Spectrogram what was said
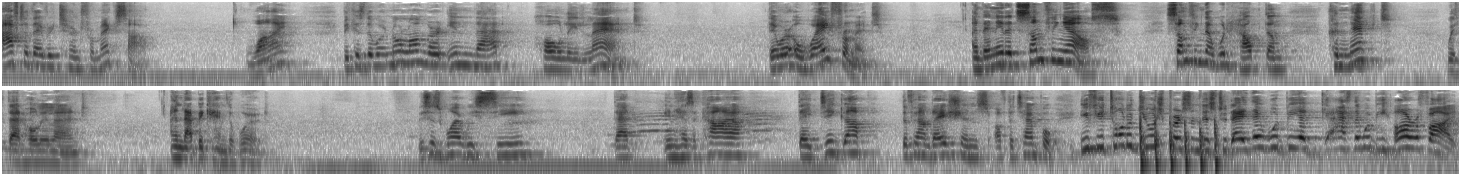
after they returned from exile. Why? Because they were no longer in that holy land. They were away from it. And they needed something else, something that would help them connect with that holy land. And that became the word. This is why we see that in Hezekiah, they dig up the foundations of the temple. If you told a Jewish person this today, they would be aghast, they would be horrified.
